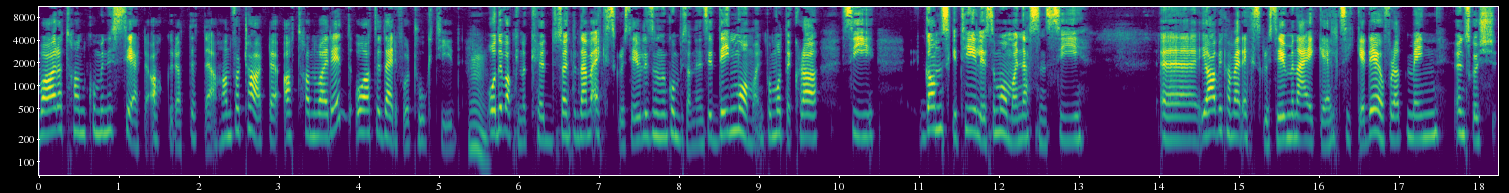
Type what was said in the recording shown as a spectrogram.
var at han kommuniserte akkurat dette. Han fortalte at han var redd, og at det derfor tok tid. Mm. Og det var ikke noe kødd. sant? De var eksklusive, liksom som kompisene dine sier. Den må man på en måte kla si Ganske tidlig så må man nesten si eh, ja, vi kan være eksklusive, men jeg er ikke helt sikker. Det er jo fordi at menn ønsker å, kj-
